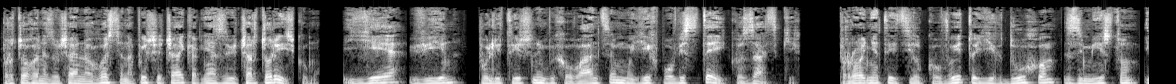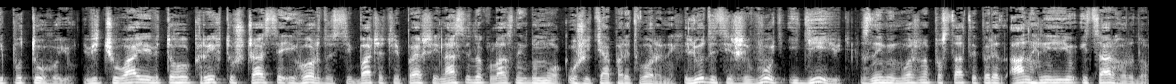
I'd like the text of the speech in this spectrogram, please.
Про того незвичайного гостя напише чайка князеві Чарторийському. Є він політичним вихованцем моїх повістей козацьких пройнятий цілковито їх духом, змістом і потугою. Відчуваю від того крихту щастя і гордості, бачачи перший наслідок власних думок у життя перетворених. Люди ці живуть і діють, з ними можна постати перед Англією і Царгородом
